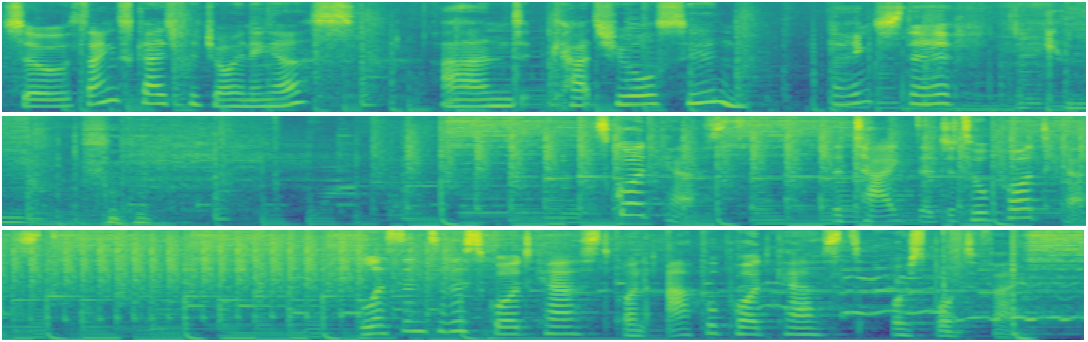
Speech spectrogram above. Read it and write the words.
So thanks, guys, for joining us, and catch you all soon. Thanks, Steph. Squadcast, the Tag Digital podcast. Listen to the Squadcast on Apple Podcasts or Spotify.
